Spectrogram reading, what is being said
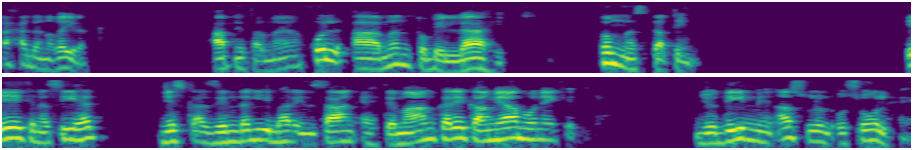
احدا غیرک۔ آپ نے فرمایا، قل آمنت باللہ ثم استقیم ایک نصیحت جس کا زندگی بھر انسان اہتمام کرے کامیاب ہونے کے لیے۔ جو دین میں اصل الاصول ہے،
